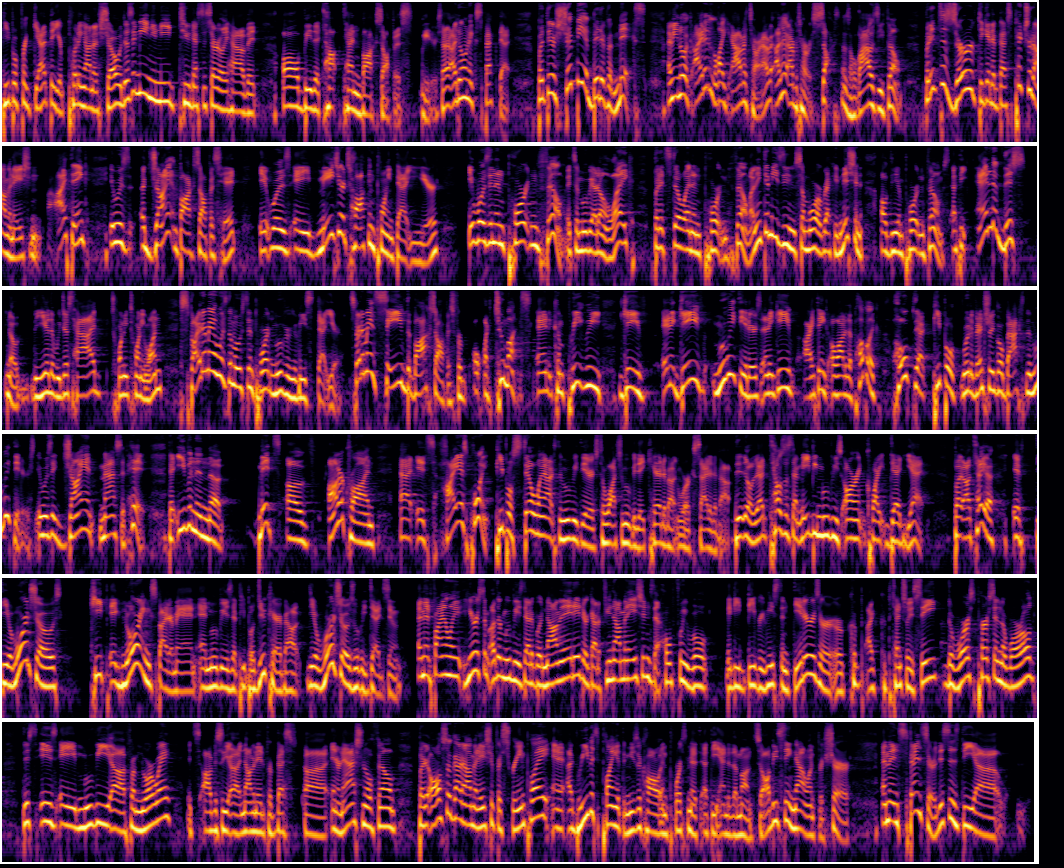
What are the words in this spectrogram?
people forget that you're putting on a show. It doesn't mean you need to necessarily have it all be the top 10 box office leaders. I, I, don't expect that. But there should be a bit of a mix. I mean, look, I didn't like Avatar. I, I Avatar sucked. It was a lousy film. But it deserved to get a Best Picture nomination. I think it was a giant box office hit. It was a major talking point that year it was an important film. It's a movie I don't like, but it's still an important film. I think there needs to be some more recognition of the important films. At the end of this you know, the year that we just had, 2021, Spider Man was the most important movie released that year. Spider Man saved the box office for oh, like two months and completely gave and it gave movie theaters and it gave i think a lot of the public hope that people would eventually go back to the movie theaters it was a giant massive hit that even in the midst of omicron at its highest point. People still went out to the movie theaters to watch a movie they cared about and were excited about. You know, that tells us that maybe movies aren't quite dead yet. But i'll tell you if the award shows keep ignoring spider-man and movies that people do care about the award shows will be dead soon. And then finally, here are some other movies that were nominated or got a few nominations that hopefully will maybe be released in theaters or, or could, I could potentially see. The Worst Person in the World. This is a movie uh, from Norway. It's obviously uh, nominated for Best uh, International Film, but it also got a nomination for Screenplay, and I believe it's playing at the Music Hall in Portsmouth at the end of the month. So I'll be seeing that one for sure. And then Spencer. This is the uh,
